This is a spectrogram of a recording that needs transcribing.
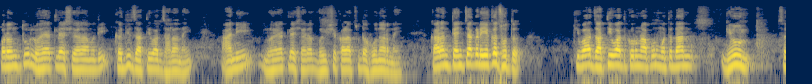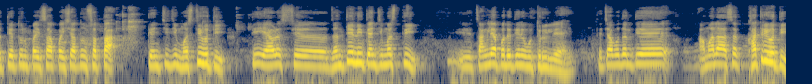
परंतु लोह्यातल्या शहरामध्ये कधी जातीवाद झाला नाही आणि लोह्यातल्या शहरात भविष्य काळातसुद्धा होणार नाही. कारण त्यांच्याकडे एकच होतं किंवा जातीवाद करून आपण मतदान घेऊन सत्तेतून पैसा पैशातून सत्ता त्यांची जी मस्ती होती ती यावेळेस श- जनतेने त्यांची मस्ती चांगल्या पद्धतीने उतरलेली आहे. त्याच्याबद्दल ते आम्हाला असं खात्री होती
